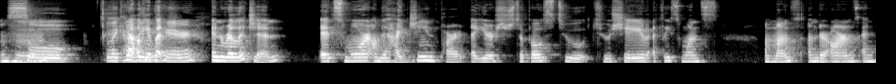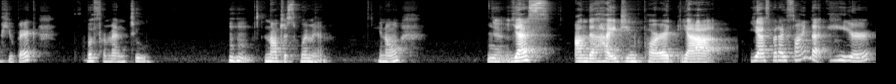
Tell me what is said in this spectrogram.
mm-hmm. so like yeah okay but hair in religion it's more on the hygiene part that you're supposed to to shave at least once a month underarms and pubic but for men too mm-hmm. not just women you know yeah yes on the hygiene part yeah yes, but I find that here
